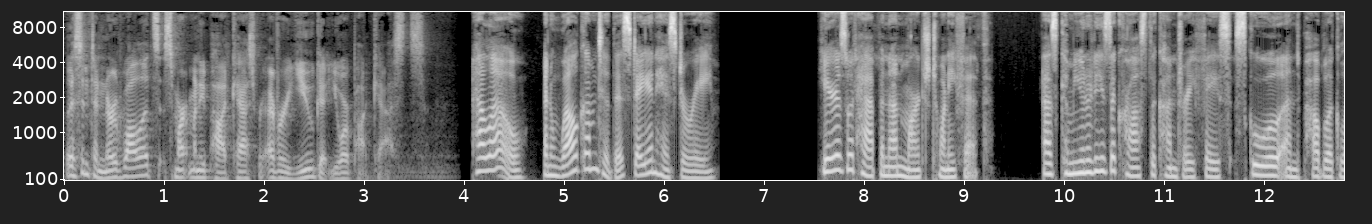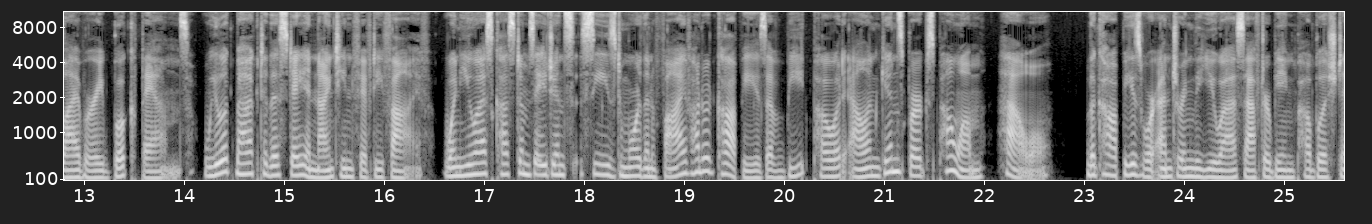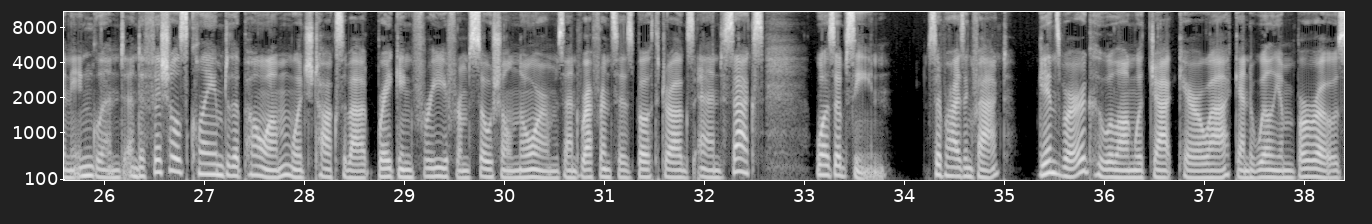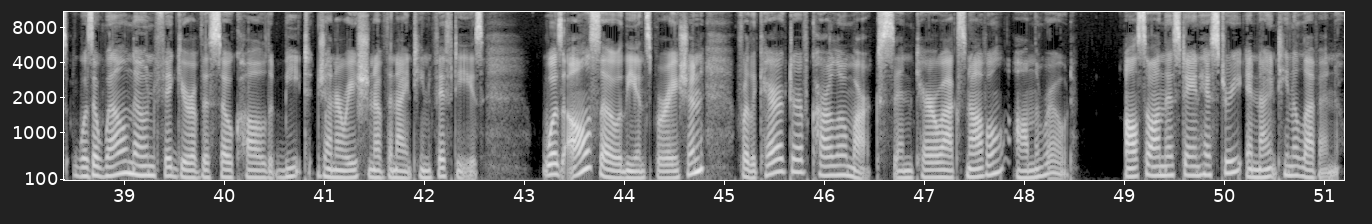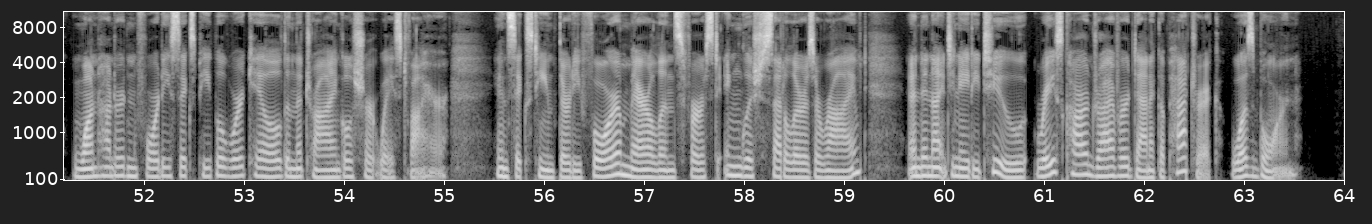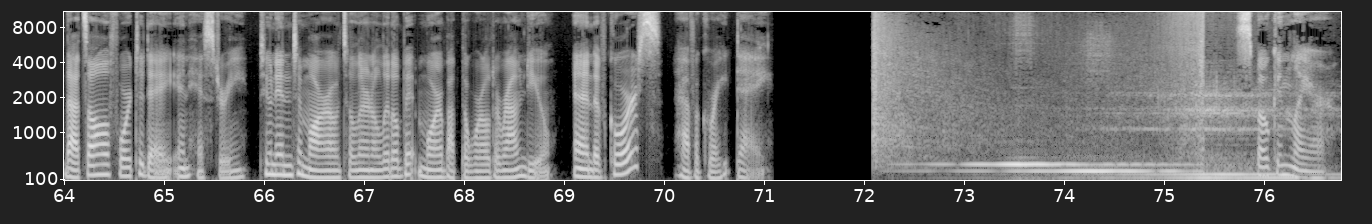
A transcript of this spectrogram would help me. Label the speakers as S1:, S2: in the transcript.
S1: Listen to NerdWallet's Smart Money Podcast wherever you get your podcasts.
S2: Hello, and welcome to This Day in History. Here's what happened on March 25th. As communities across the country face school and public library book bans, we look back to this day in 1955, when U.S. Customs agents seized more than 500 copies of beat poet Allen Ginsberg's poem, Howl. The copies were entering the U.S. after being published in England, and officials claimed the poem, which talks about breaking free from social norms and references both drugs and sex, was obscene. Surprising fact Ginsberg, who, along with Jack Kerouac and William Burroughs, was a well known figure of the so called Beat generation of the 1950s, was also the inspiration for the character of Carlo Marx in Kerouac's novel On the Road. Also on this day in history, in 1911, 146 people were killed in the Triangle Shirtwaist Fire. In 1634, Maryland's first English settlers arrived, and in 1982, race car driver Danica Patrick was born. That's all for today in history. Tune in tomorrow to learn a little bit more about the world around you. And of course, have a great day. SpokenLayer.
